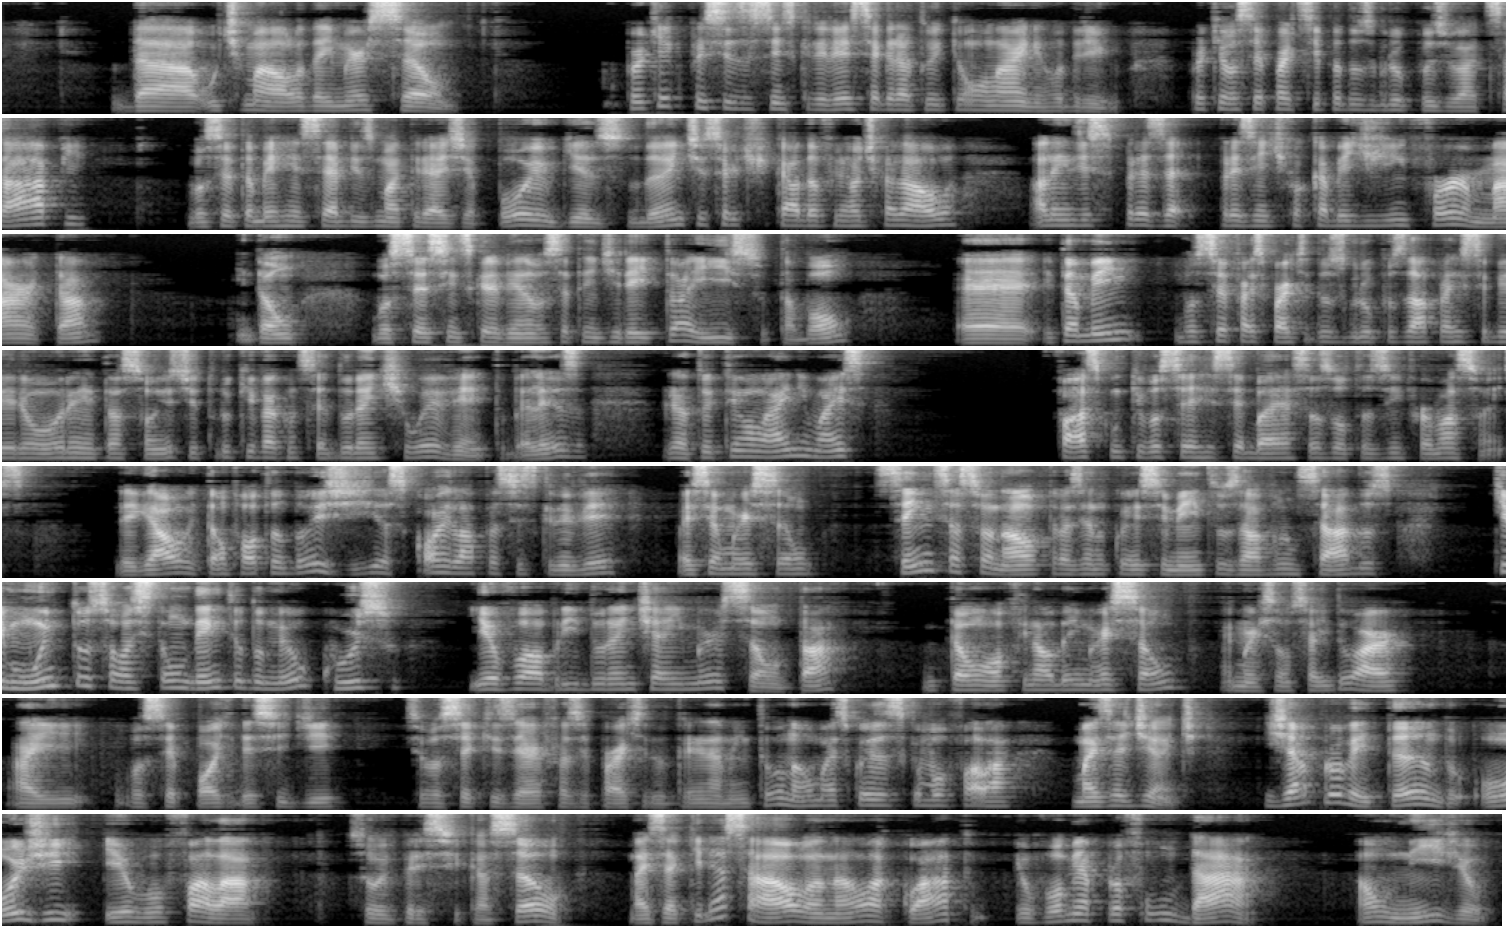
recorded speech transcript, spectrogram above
da última aula da imersão. Por que, que precisa se inscrever se é gratuito online, Rodrigo? Porque você participa dos grupos de WhatsApp, você também recebe os materiais de apoio, guia do estudante e certificado ao final de cada aula, além desse presente que eu acabei de informar, tá? Então, você se inscrevendo, você tem direito a isso, tá bom? É, e também você faz parte dos grupos lá para receber orientações de tudo que vai acontecer durante o evento, beleza? Gratuito e online, mas faz com que você receba essas outras informações. Legal? Então faltam dois dias, corre lá para se inscrever. Vai ser uma imersão sensacional, trazendo conhecimentos avançados que muitos só estão dentro do meu curso e eu vou abrir durante a imersão, tá? Então, ao final da imersão, a imersão sai do ar. Aí você pode decidir se você quiser fazer parte do treinamento ou não, mas coisas que eu vou falar mais adiante. Já aproveitando, hoje eu vou falar sobre precificação, mas aqui nessa aula, na aula 4, eu vou me aprofundar a um nível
